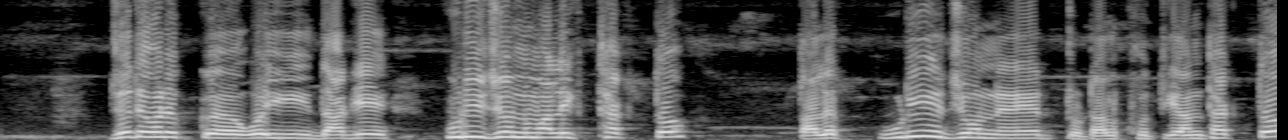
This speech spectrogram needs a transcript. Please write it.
যদি ওখানে ওই দাগে কুড়ি জন মালিক থাকতো, তাহলে কুড়ি জনের টোটাল খতিয়ান থাকতো।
